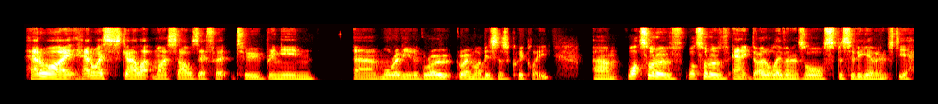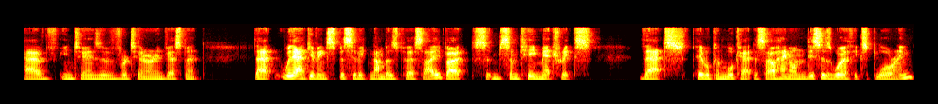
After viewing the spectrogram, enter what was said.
how do I how do I scale up my sales effort to bring in um, more revenue to grow grow my business quickly? Um, what sort of what sort of anecdotal evidence or specific evidence do you have in terms of return on investment that, without giving specific numbers per se, but some some key metrics that people can look at to say, oh, hang on, this is worth exploring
